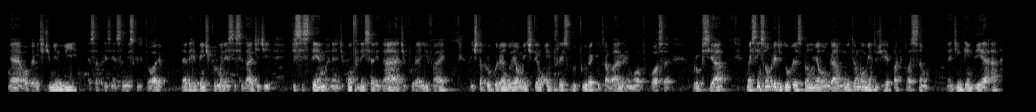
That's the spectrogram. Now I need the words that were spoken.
né, obviamente, diminuir essa presença no escritório, né, de repente por uma necessidade de, de sistema, né, de confidencialidade, por aí vai. A gente está procurando realmente ter uma infraestrutura que o trabalho remoto possa propiciar, mas sem sombra de dúvidas, para não me alongar muito, é um momento de repactuação, né, de entender a,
